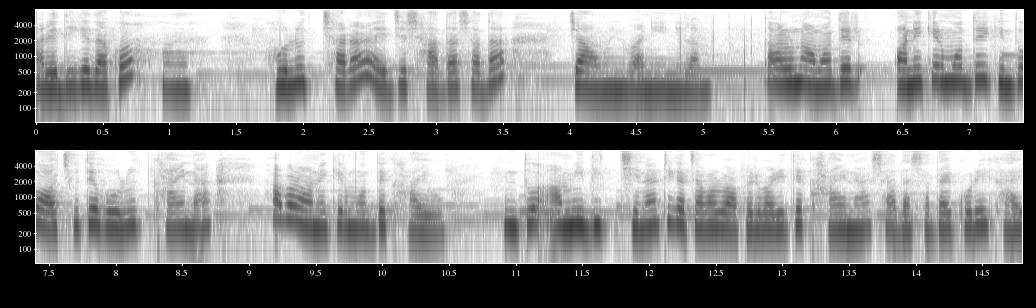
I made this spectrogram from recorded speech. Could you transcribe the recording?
আর এদিকে দেখো হলুদ ছাড়া এই যে সাদা সাদা চাউমিন বানিয়ে নিলাম। কারণ আমাদের অনেকের মধ্যেই কিন্তু অছুতে হলুদ খায় না, আবার অনেকের মধ্যে খায়ও। কিন্তু আমি দিচ্ছি না, ঠিক আছে? আমার বাপের বাড়িতে খায় না, সাদা সাদাই করেই খাই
